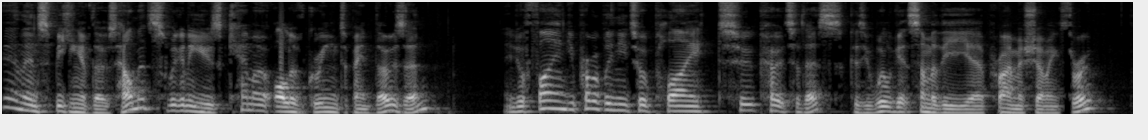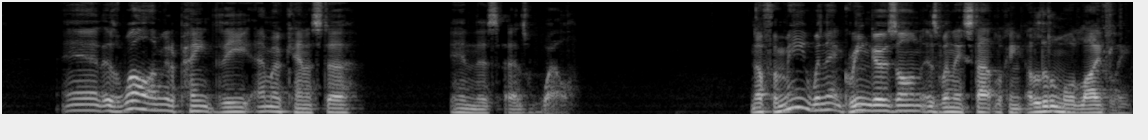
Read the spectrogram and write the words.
And then speaking of those helmets, we're going to use Camo Olive Green to paint those in. And you'll find you probably need to apply two coats of this, because you will get some of the uh, primer showing through. And as well, I'm going to paint the ammo canister in this as well. Now for me, when that green goes on is when they start looking a little more lively.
